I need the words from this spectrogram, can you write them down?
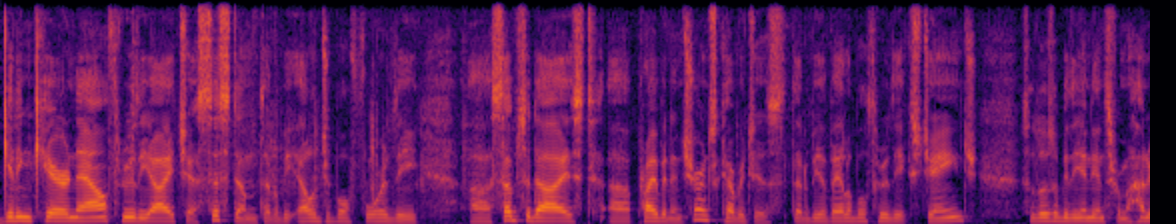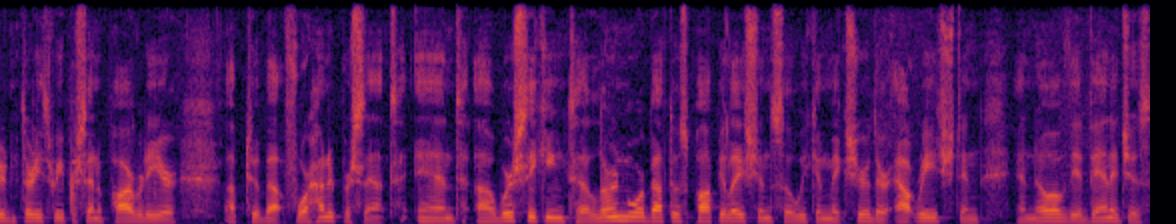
getting care now through the IHS system that'll be eligible for the uh, subsidized uh, private insurance coverages that'll be available through the exchange. So those will be the Indians from 133% of poverty or up to about 400%. And uh, we're seeking to learn more about those populations so we can make sure they're outreached and, and know of the advantages.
